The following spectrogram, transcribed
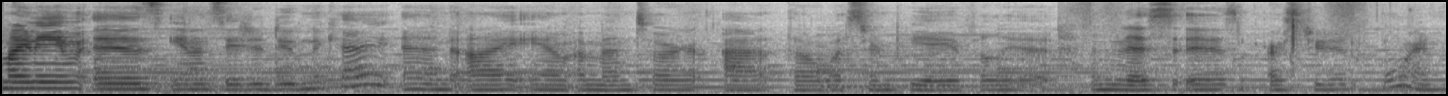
My name is Anastasia Dubnike, and I am a mentor at the Western PA affiliate. And this is our student, Lauren.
